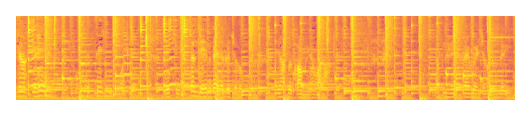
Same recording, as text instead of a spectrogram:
तेज देखिए चल दे इनका चलो। यहाँ कोई काम नहीं हमारा। अपनी प्राइवेट जगह लगी।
